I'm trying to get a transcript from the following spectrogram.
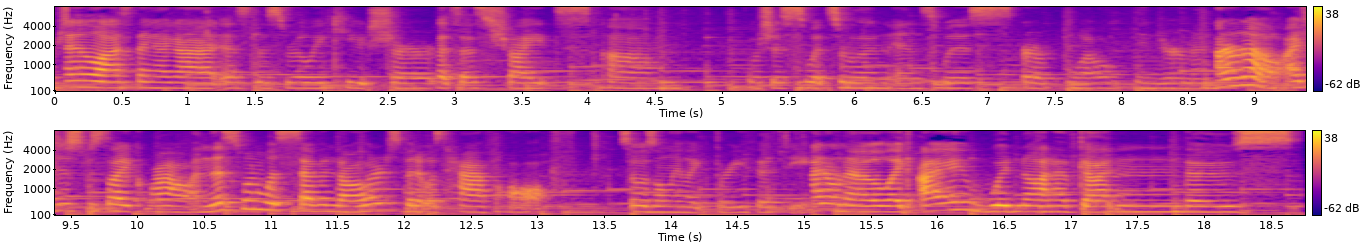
And the last thing I got is this really cute shirt that says Schweiz. Um, which is Switzerland and Swiss, or well, in German. I don't know, I just was like, wow. And this one was $7, but it was half off. So it was only like $3.50. I don't know, like I would not have gotten those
